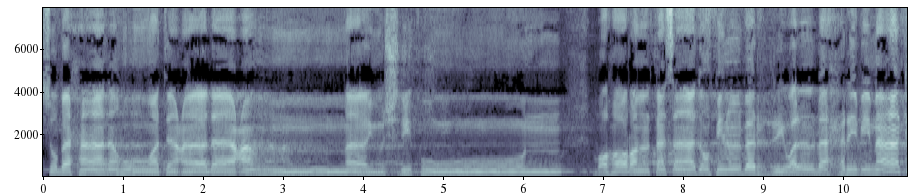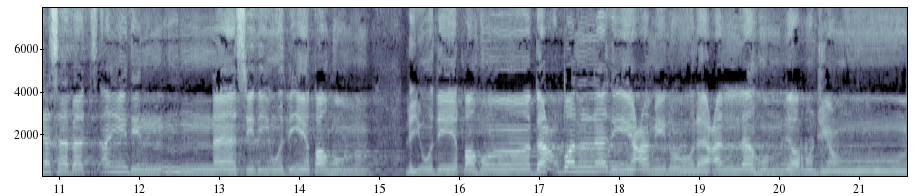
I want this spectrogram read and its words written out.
سبحانه وتعالى عما يشركون. ظهر الفساد في البر والبحر بما كسبت أيدي الناس ليذيقهم ليذيقهم بعض الذي عملوا لعلهم يرجعون.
